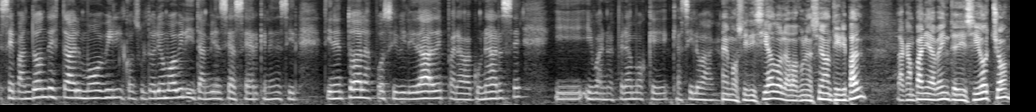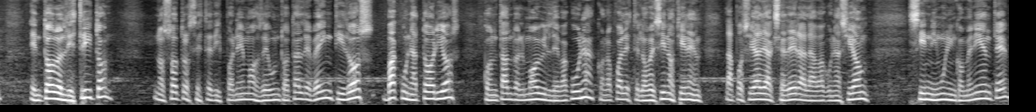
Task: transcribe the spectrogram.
sepan dónde está el móvil, el consultorio móvil y también se acerquen, es decir, tienen todas las posibilidades para vacunarse y, bueno, esperamos que, que, así lo hagan. Hemos iniciado la vacunación antigripal, la campaña 2018 en todo el distrito. Nosotros este, disponemos de un total de 22 vacunatorios contando el móvil de vacuna, con lo cual este, los vecinos tienen la posibilidad de acceder a la vacunación sin ningún inconveniente,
